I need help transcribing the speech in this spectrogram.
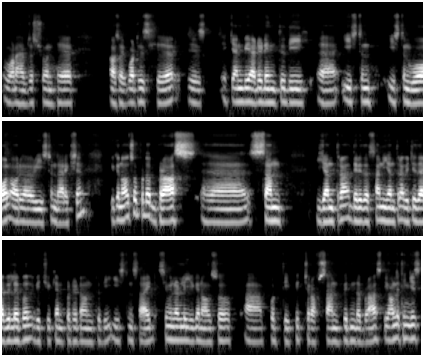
what I have just shown here, oh, sorry, what is here is it can be added into the uh, eastern eastern wall or your eastern direction. You can also put a brass uh, sun yantra. There is a sun yantra which is available, which you can put it on to the eastern side. Similarly, you can also uh, put the picture of sun within the brass. The only thing is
